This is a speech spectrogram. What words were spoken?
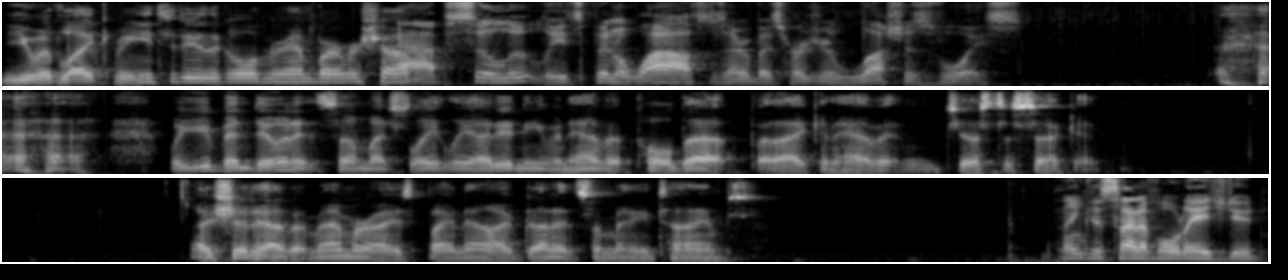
You would like me to do the Golden Ram Barbershop? Absolutely. It's been a while since everybody's heard your luscious voice. well, you've been doing it so much lately, I didn't even have it pulled up, but I can have it in just a second. I should have it memorized by now. I've done it so many times. I think it's a sign of old age, dude.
